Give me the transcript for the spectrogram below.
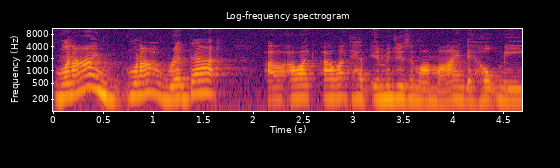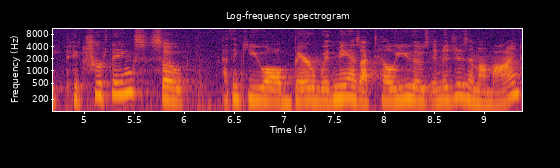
when I when I read that, I, I, like I like to have images in my mind to help me picture things. So I think you all bear with me as I tell you those images in my mind.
